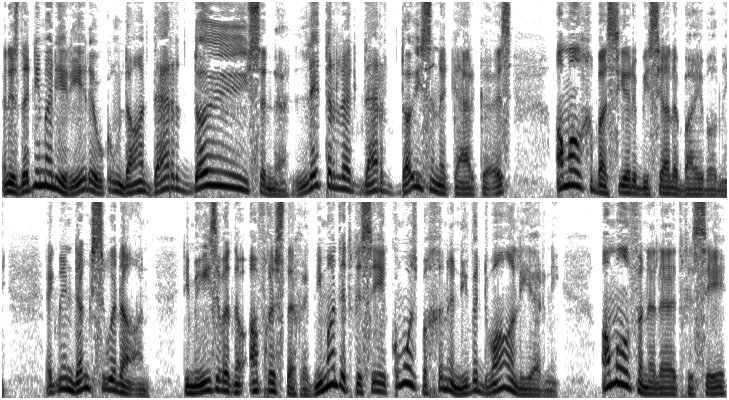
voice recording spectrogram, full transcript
En is dit nie maar die rede hoekom daar derduisende letterlik derduisende kerke is almal gebaseer op dieselfde Bybel nie? Ek meen dink so daaraan. Die mense wat nou afgestig het niemand het gesê kom ons begin 'n nuwe dwaalleer nie. Almal van hulle het gesê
